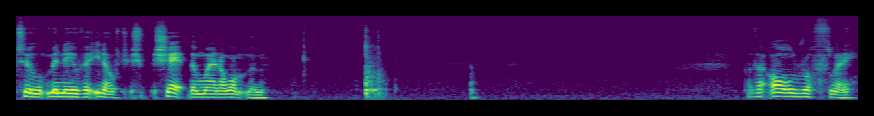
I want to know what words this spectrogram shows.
to manoeuvre, you know, sh shape them where I want them. But they're all roughly,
